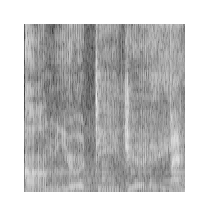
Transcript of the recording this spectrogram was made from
I'm your DJ. Pas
